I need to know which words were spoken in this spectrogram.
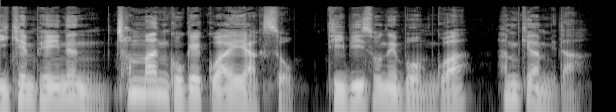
이 캠페인은 천만 고객과의 약속, DB손해보험과 함께합니다.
